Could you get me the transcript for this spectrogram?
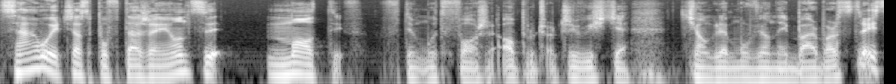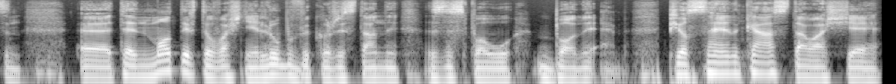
cały czas powtarzający motyw w tym utworze, oprócz oczywiście ciągle mówionej Barbara Streisand, e, ten motyw to właśnie lub wykorzystany z zespołu Bony M. Piosenka stała się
